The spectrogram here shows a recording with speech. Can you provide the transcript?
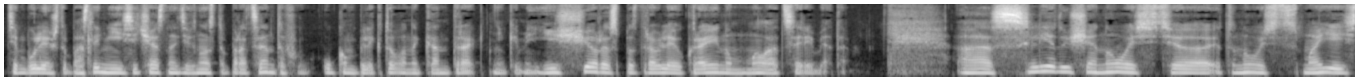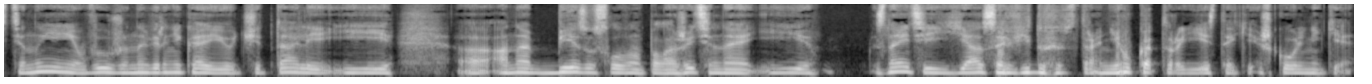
Тем более, что последние сейчас на 90% укомплектованы контрактниками. Еще раз поздравляю Украину, молодцы ребята. А следующая новость, э, это новость с моей стены, вы уже наверняка ее читали, и э, она, безусловно, положительная, и знаете, я завидую стране, у которой есть такие школьники.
